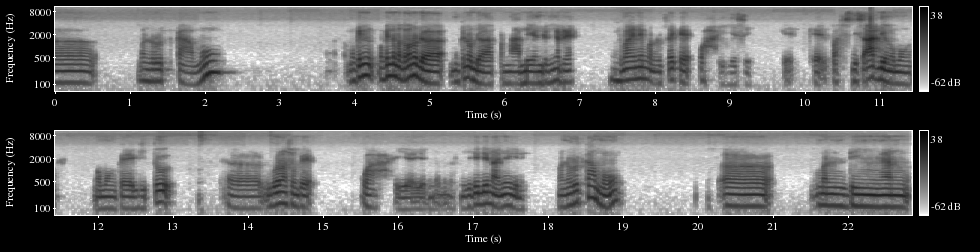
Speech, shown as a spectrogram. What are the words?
eh, menurut kamu mungkin mungkin teman-teman udah mungkin udah pernah ada yang denger ya. Hmm. Cuma ini menurut saya kayak wah iya sih. Kayak, kayak pas di saat dia ngomong ngomong kayak gitu gue langsung kayak wah iya iya benar-benar. Jadi dia nanya gini, menurut kamu eh, mendingan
